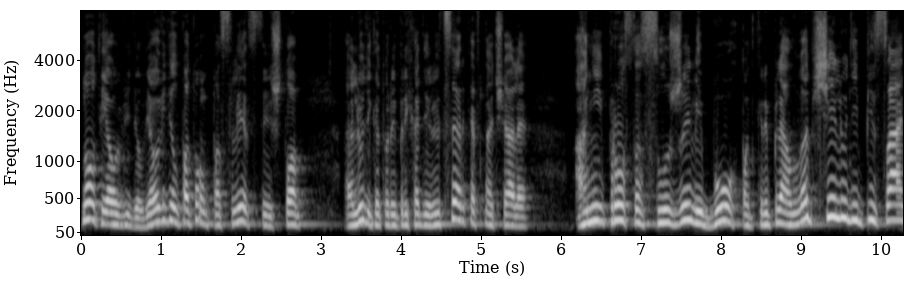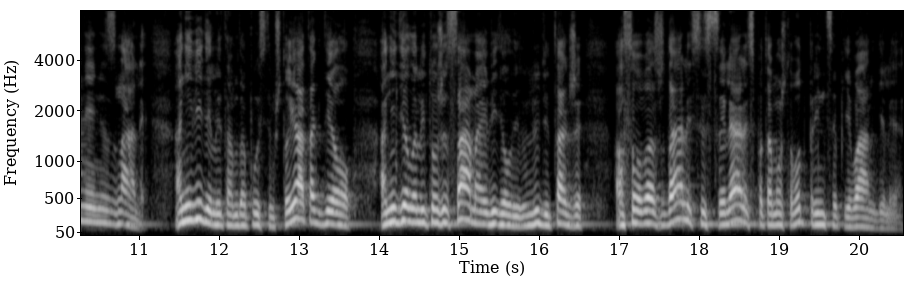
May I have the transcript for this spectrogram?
Ну вот я увидел. Я увидел потом впоследствии, что люди, которые приходили в церковь вначале, они просто служили, Бог подкреплял. Вообще люди Писания не знали. Они видели там, допустим, что я так делал. Они делали то же самое. Видел, люди также освобождались, исцелялись, потому что вот принцип Евангелия.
